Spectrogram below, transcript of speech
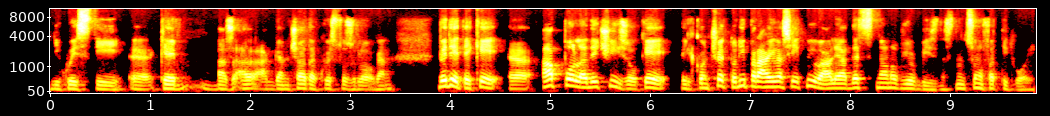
di questi, eh, che è agganciata a questo slogan, vedete che eh, Apple ha deciso che il concetto di privacy equivale a that's none of your business, non sono fatti tuoi.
